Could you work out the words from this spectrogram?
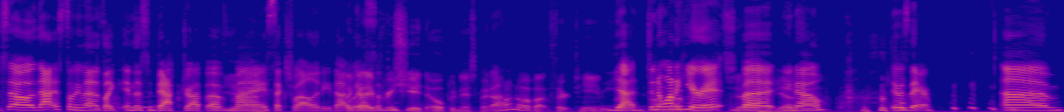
So that is something that is like in this backdrop of yeah. my sexuality. That like was I something... appreciate the openness, but I don't know about 13. Yeah, didn't want to hear it, so, but yeah. you know, it was there. um,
